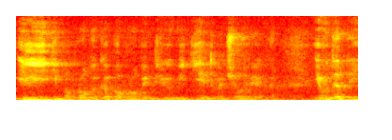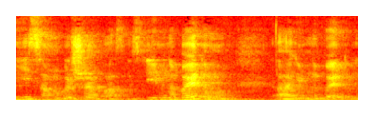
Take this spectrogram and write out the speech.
Или иди попробуй-ка попробуй переубеди этого человека. И вот это и есть самая большая опасность. И именно поэтому, а, именно поэтому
